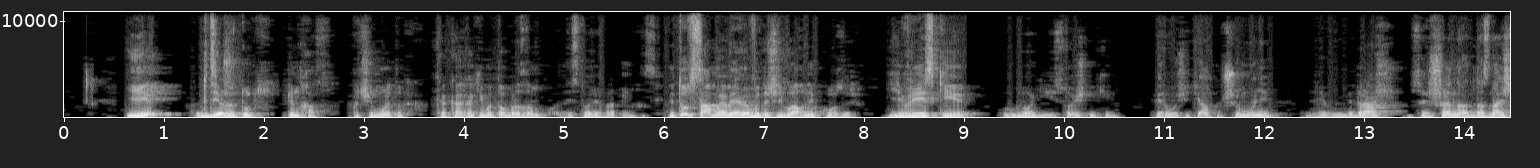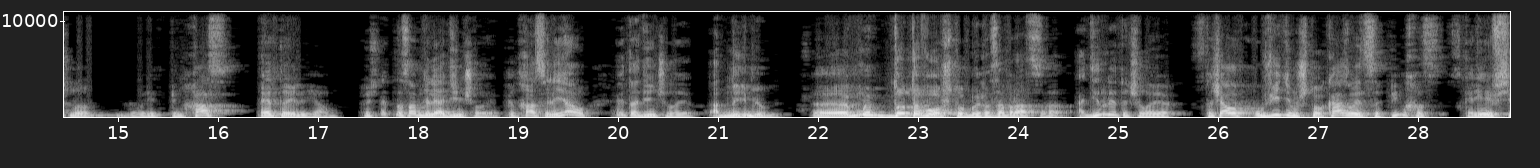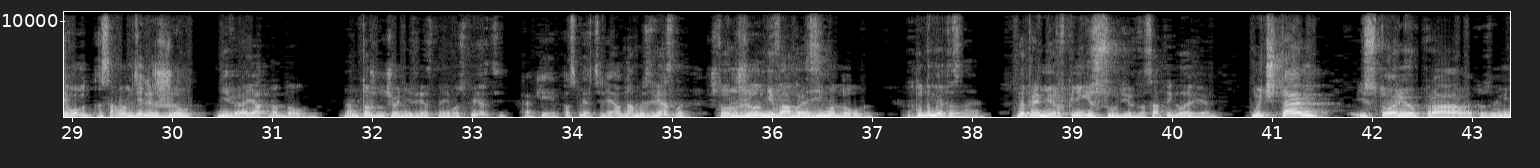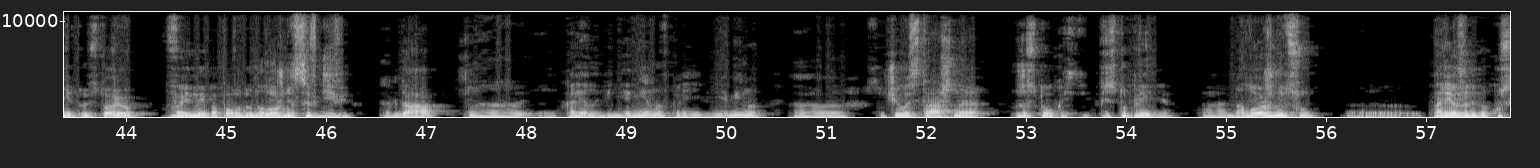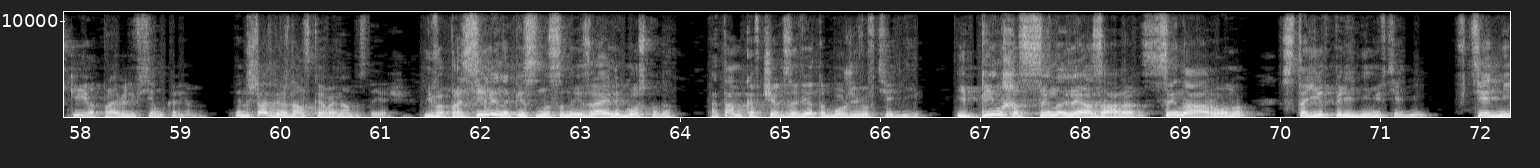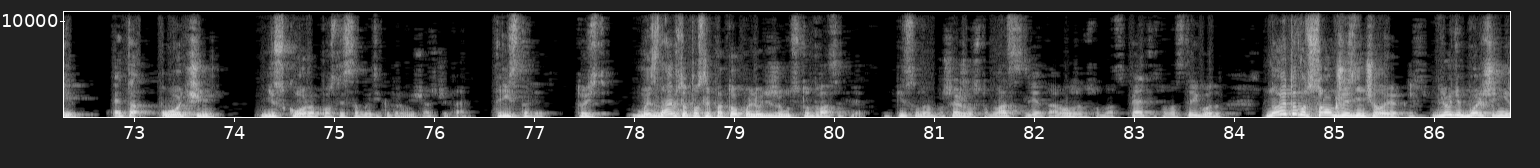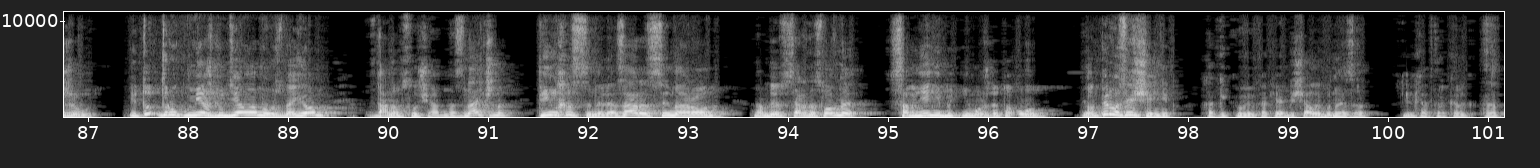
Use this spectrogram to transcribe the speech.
И где же тут Пинхас? Почему это, каким это образом история про Пинхас? И тут самое время вытащить главный козырь. Еврейские многие источники, в первую очередь Ялкут Шимони, древний Мидраш, совершенно однозначно говорит Пинхас – это Ильяу. То есть это на самом деле один человек. Пинхас Ильяу – это один человек, одноименный. Э, мы до того, чтобы разобраться, один ли это человек, сначала увидим, что, оказывается, Пинхас, скорее всего, на самом деле жил невероятно долго. Нам тоже ничего не известно о его смерти, как и по смерти Ильяу. Нам известно, что он жил невообразимо долго. Откуда мы это знаем? Например, в книге Судьи, в 20 главе, мы читаем историю про эту знаменитую историю войны по поводу наложницы в Гиве. Когда колено Беньямина, в колене Беньямина э, случилась страшная жестокость, преступление. Э, наложницу э, порезали на куски и отправили всем коленам. И началась гражданская война настоящая. И вопросили, написано, сыны Израиля Господа. А там ковчег завета Божьего в те дни. И Пинхас, сына Леазара, сына Аарона, стоит перед ними в те дни. В те дни. Это очень не скоро после событий, которые мы сейчас читаем. 300 лет. То есть мы знаем, что после потопа люди живут 120 лет. Написано, Моше жил 120 лет, Аарон жил 125, 123 года. Но это вот срок жизни человека. Люди больше не живут. И тут вдруг между делом мы узнаем, в данном случае однозначно, Пинхас, сын Элязара, сын Аарона. Нам дается вся родословная, сомнений быть не может, это он. И он первосвященник, как и, как и обещал Ибн Эзра, или как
